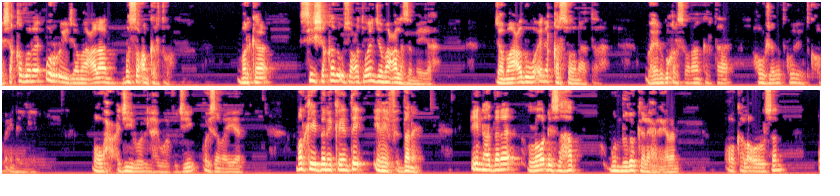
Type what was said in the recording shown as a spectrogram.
Shaqaduna urur iyo jamaacalaan ma socon karto. Marka si shaqada u socoto waa in jamaaca la sameeyaa. Jamaacadu waa inay qarsoonaataa. Waxayna ku qarsoonaan kartaa hawsha dadkooda dadkooba inay yihiin waa wax cajiib oo ilaahay waafajiyey oy sameeyeen. Markay dani keentay inay fidane in haddana loo dhiso hab gundudo kala xirxiran oo kala urursan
